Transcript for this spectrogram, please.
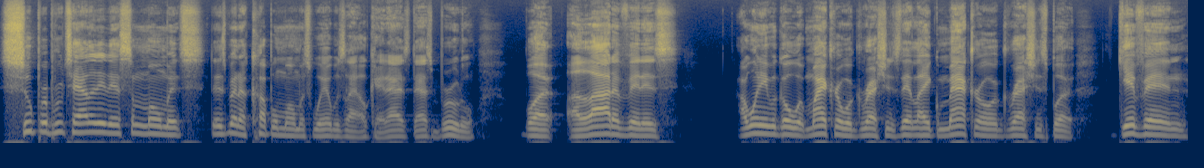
super brutality. There's some moments. There's been a couple moments where it was like, okay, that's that's brutal, but a lot of it is. I wouldn't even go with microaggressions. They're like macroaggressions, but given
